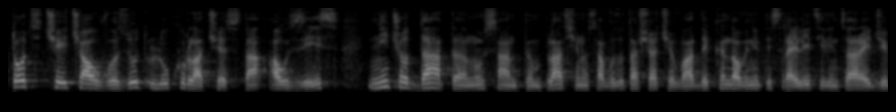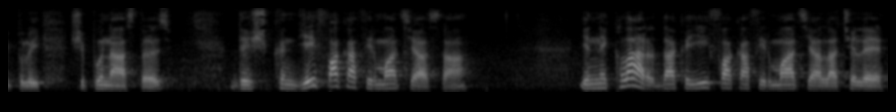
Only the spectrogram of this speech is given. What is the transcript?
toți cei ce au văzut lucrul acesta au zis, niciodată nu s-a întâmplat și nu s-a văzut așa ceva de când au venit israeliții din țara Egiptului și până astăzi. Deci când ei fac afirmația asta, e neclar dacă ei fac afirmația la cele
